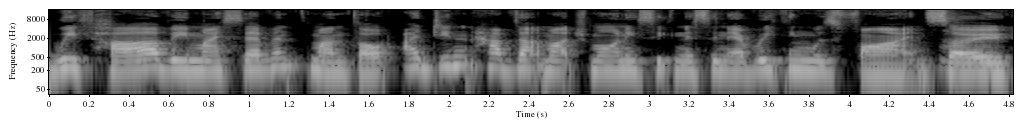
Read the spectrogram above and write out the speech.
with Harvey, my seventh month old, I didn't have that much morning sickness and everything was fine. So mm-hmm.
